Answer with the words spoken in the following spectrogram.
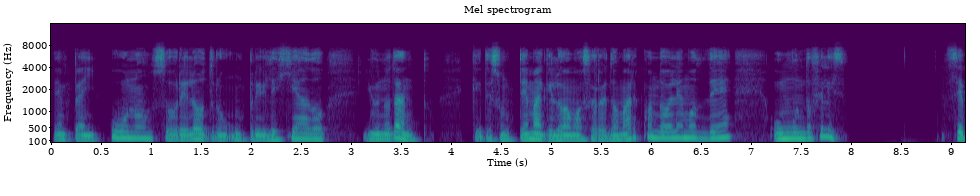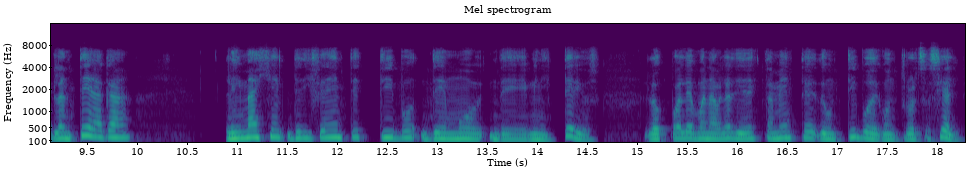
Siempre hay uno sobre el otro, un privilegiado y uno tanto. Que este es un tema que lo vamos a retomar cuando hablemos de un mundo feliz. Se plantea acá la imagen de diferentes tipos de, ministerios los cuales van a hablar directamente de un tipo de control social.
